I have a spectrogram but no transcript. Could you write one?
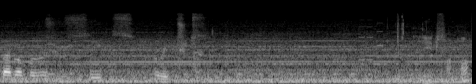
battle position 6 reached. Lead von Hawk.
